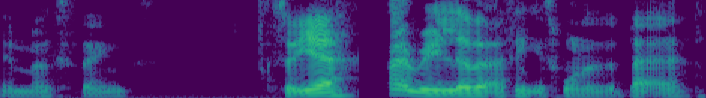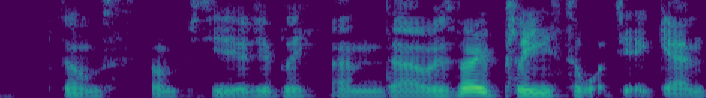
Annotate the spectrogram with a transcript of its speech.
in most things. So yeah, I really love it. I think it's one of the better films from Studio Ghibli, and I was very pleased to watch it again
